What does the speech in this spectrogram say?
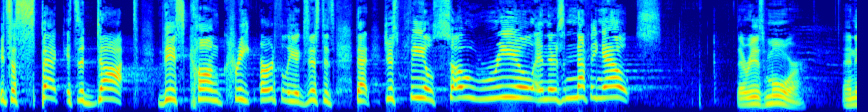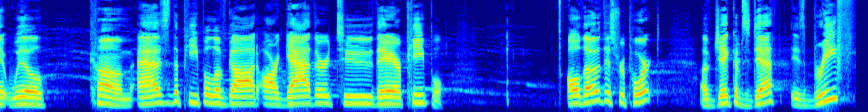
It's a speck, it's a dot this concrete earthly existence that just feels so real and there's nothing else. There is more and it will come as the people of God are gathered to their people. Although this report of Jacob's death is brief,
